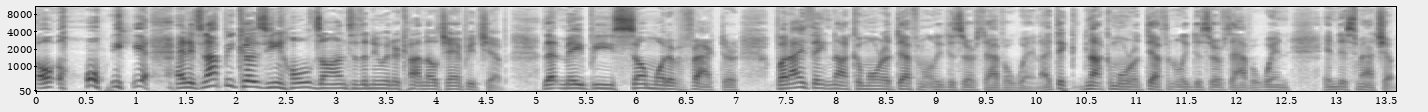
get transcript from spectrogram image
Oh, oh, yeah. And it's not because he holds on to the new Intercontinental Championship. That may be somewhat of a factor, but I think Nakamura definitely deserves to have a win. I think Nakamura definitely deserves to have a win in this matchup.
